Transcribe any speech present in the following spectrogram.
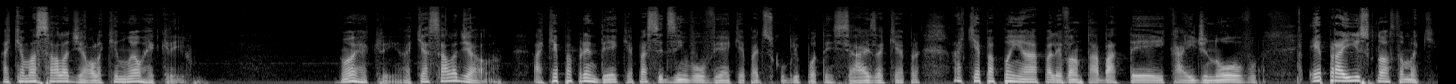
aqui é uma sala de aula, aqui não é o recreio. Não é o recreio, aqui é a sala de aula. Aqui é para aprender, aqui é para se desenvolver, aqui é para descobrir potenciais, aqui é para aqui é para apanhar, para levantar, bater e cair de novo. É para isso que nós estamos aqui.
